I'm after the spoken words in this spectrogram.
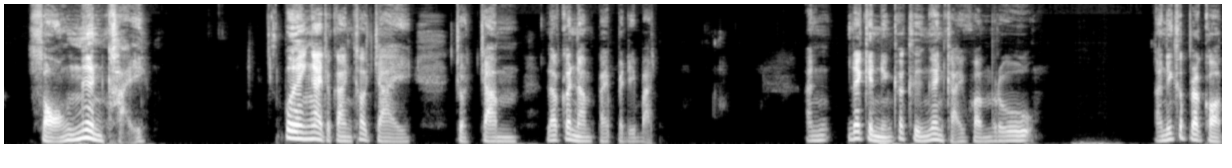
2 เงื่อนไข เพื่อให้ง่ายต่อการเข้าใจ จดจำแล้วก็นำไปปฏิบัติ อันได้กันหนึ่งก็คือเงื่อนไขความรู้ อันนี้ก็ประกอบ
